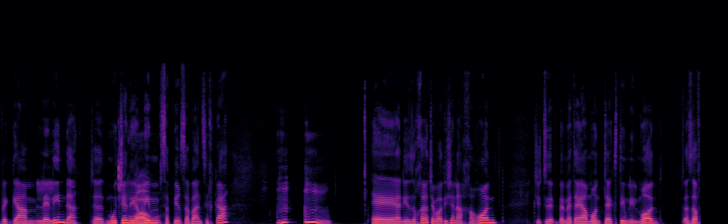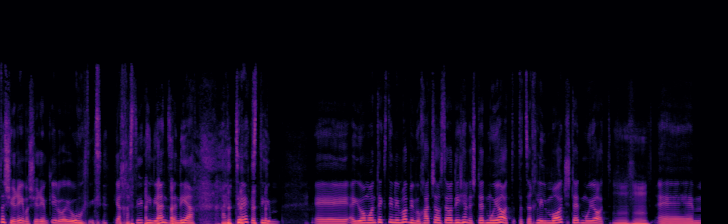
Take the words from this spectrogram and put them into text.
וגם ללינדה, שהדמות שלי וואו. ימים ספיר סבן שיחקה. אה, אני זוכרת שבאודישן האחרון, כשזה באמת היה המון טקסטים ללמוד, עזוב את השירים, השירים כאילו היו יחסית עניין זניח. הטקסטים, אה, היו המון טקסטים ללמוד, במיוחד כשאתה עושה אודישן לשתי דמויות, אתה צריך ללמוד שתי דמויות. מהמם. אמ,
